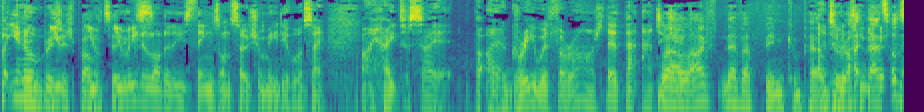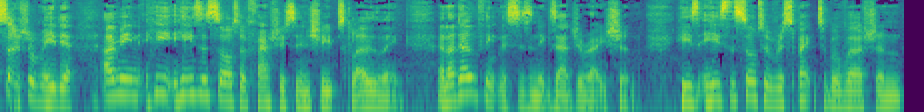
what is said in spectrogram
But you know, in British you, you- politics. You, read a lot of these things on social media. Will say, "I hate to say it, but I agree with Farage. There's that attitude. Well, I've never been compelled to write that on social media. I mean, he, he's a sort of fascist in sheep's clothing, and I don't think this is an exaggeration. He's he's the sort of respectable version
